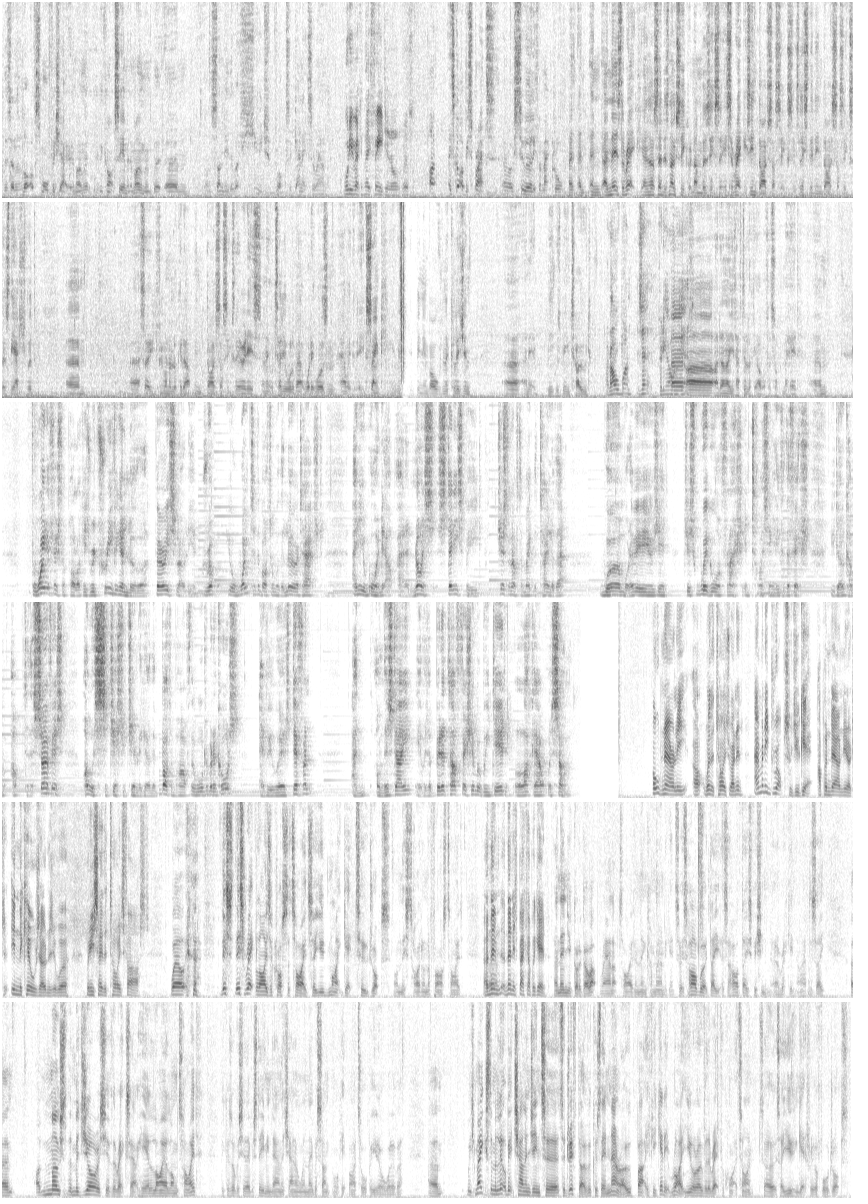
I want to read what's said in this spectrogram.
there's a lot of small fish out here at the moment. We can't see them at the moment, but um, on Sunday there were huge flocks of gannets around. What do you reckon they feeding on, Chris? I, it's got to be sprats. Oh, it's too early for mackerel. And, and, and, and there's the wreck. And as I said, there's no secret numbers. It's a, it's a wreck. It's in Dive Sussex. It's listed in Dive Sussex as the Ashford. Um, uh, so if you want to look it up in Dive Sussex, there it is, and it will tell you all about what it was and how it, it sank. It was it'd been involved in a collision, uh, and it, it was being towed. An old one? Is it pretty old? Uh, uh, I don't know. You'd have to look it up off the top of my head. Um, The way to fish for pollock is retrieving a lure very slowly and drop your weight to the bottom with the lure attached and you wind it up at a nice steady speed, just enough to make the tail of that worm, whatever you're using, just wiggle and flash enticingly for the fish. You don't come up to the surface. I would suggest you generally go in the bottom half of the water, but of course, everywhere is different. And on this day, it was a bit of tough fishing, but we did luck out with some ordinarily, uh, when the tide's running, how many drops would you get up and down, you know, to, in the kill zone, as it were, when you say the tide's fast? Well, this this wreck lies across the tide, so you might get two drops on this tide on a fast tide, And then, and then it's back up again. and then you've got to go up, round, up tide, and then come round again. So it's hard work day. It's a hard day's fishing uh, wrecking, I have to say. Um, uh, most, the majority of the wrecks out here lie along tide, because obviously they were steaming down the channel when they were sunk or hit by a torpedo or whatever. Um, which makes them a little bit challenging to, to drift over because they're narrow. But if you get it right, you're over the wreck for quite a time. So so you can get three or four drops.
